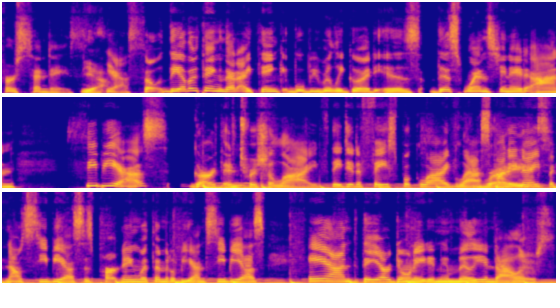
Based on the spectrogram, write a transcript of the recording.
first 10 days. Yeah. Yeah. So the other thing that I think will be really good is this Wednesday night on CBS, Garth and Trisha Live. They did a Facebook Live last Monday night, but now CBS is partnering with them. It'll be on CBS, and they are donating a million dollars.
